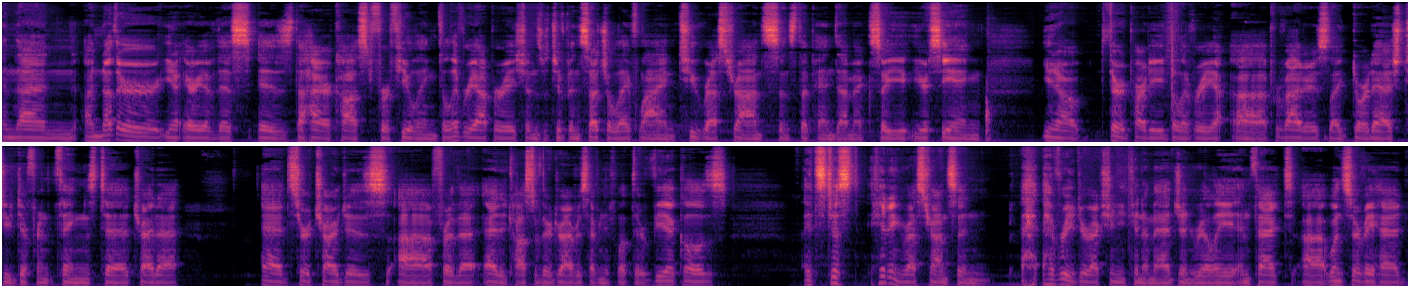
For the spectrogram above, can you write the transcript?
And then another you know area of this is the higher cost for fueling delivery operations, which have been such a lifeline to restaurants since the pandemic. So you, you're seeing, you know, third party delivery uh, providers like DoorDash do different things to try to add surcharges uh, for the added cost of their drivers having to fill up their vehicles. It's just hitting restaurants in every direction you can imagine, really. In fact, uh, one survey had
